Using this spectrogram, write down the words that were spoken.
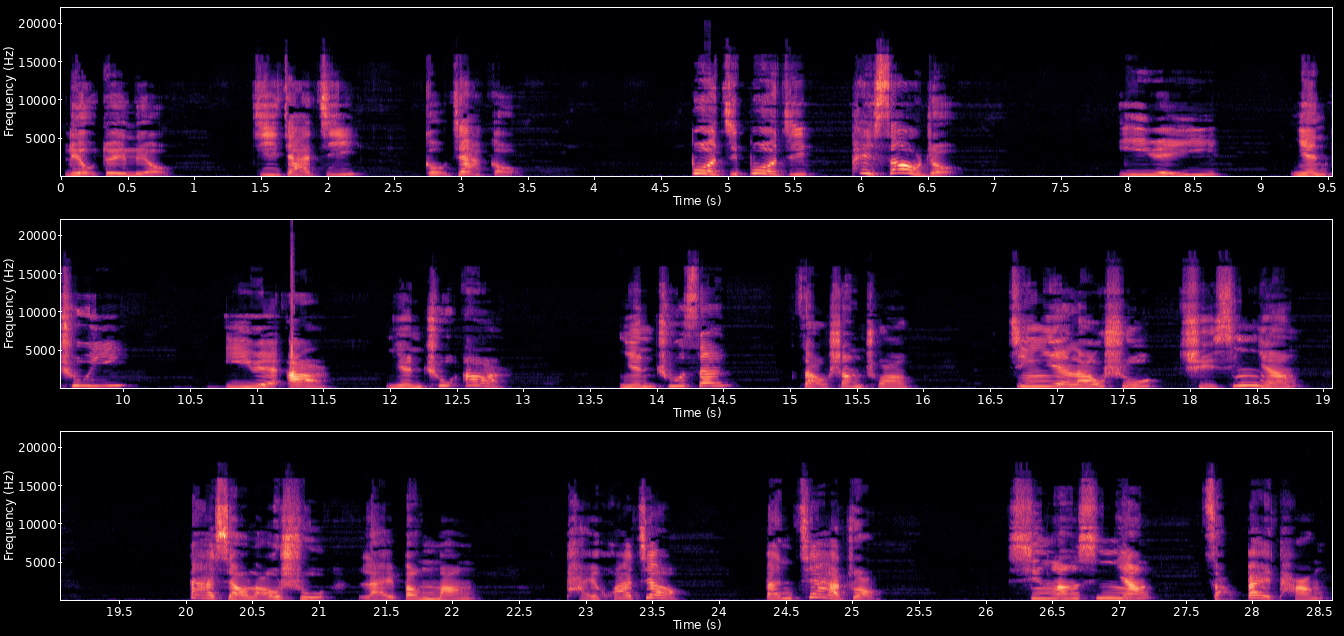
柳对柳，鸡嫁鸡，狗嫁狗，簸箕簸箕配扫帚。一月一，年初一；一月二，年初二；年初三，早上床。今夜老鼠娶新娘，大小老鼠来帮忙，抬花轿，搬嫁妆。新郎新娘早拜堂，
